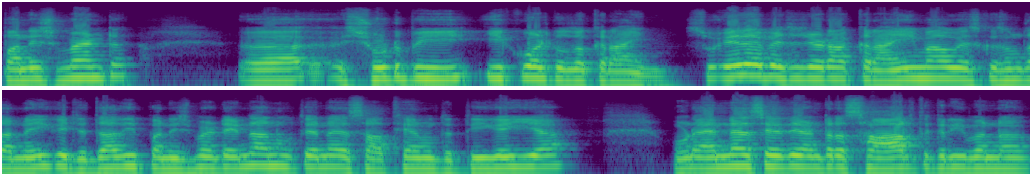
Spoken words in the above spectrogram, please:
punishment should be equal to the crime so ਇਹਦੇ ਵਿੱਚ ਜਿਹੜਾ ਕ੍ਰਾਈਮ ਆ ਉਹ ਇਸ ਕਿਸਮ ਦਾ ਨਹੀਂ ਕਿ ਜਿੱਦਾਂ ਦੀ ਪਨਿਸ਼ਮੈਂਟ ਇਹਨਾਂ ਨੂੰ ਤੇ ਇਹਨਾਂ ਦੇ ਸਾਥੀਆਂ ਨੂੰ ਦਿੱਤੀ ਗਈ ਆ। ਹੁਣ ਐਨਐਸਏ ਦੇ ਅੰਡਰ ਸਾਲ ਤਕਰੀਬਨ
